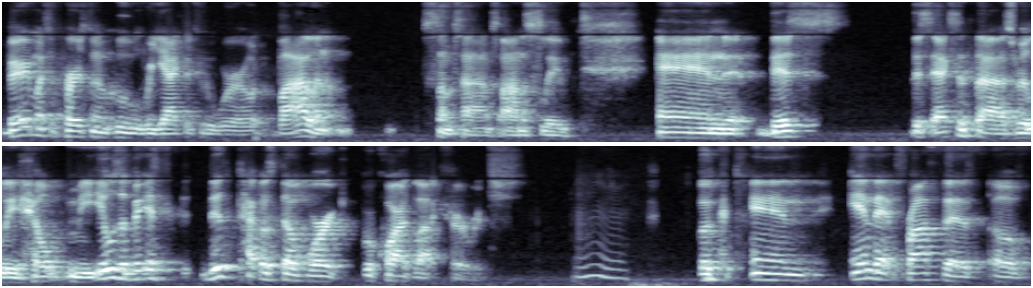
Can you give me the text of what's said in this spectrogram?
very much a person who reacted to the world violently sometimes, honestly. And this this exercise really helped me. It was a bit this type of stuff work requires a lot of courage. Mm. But and in that process of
